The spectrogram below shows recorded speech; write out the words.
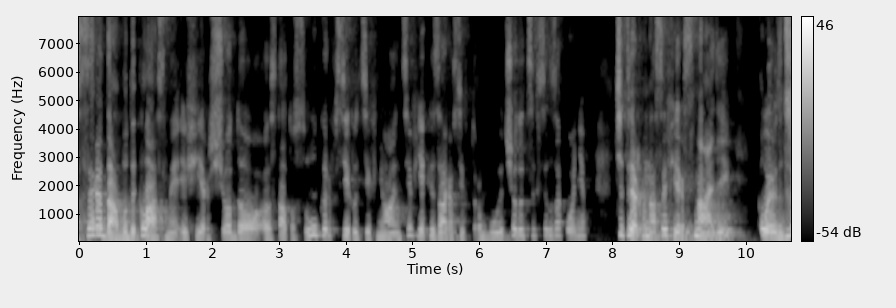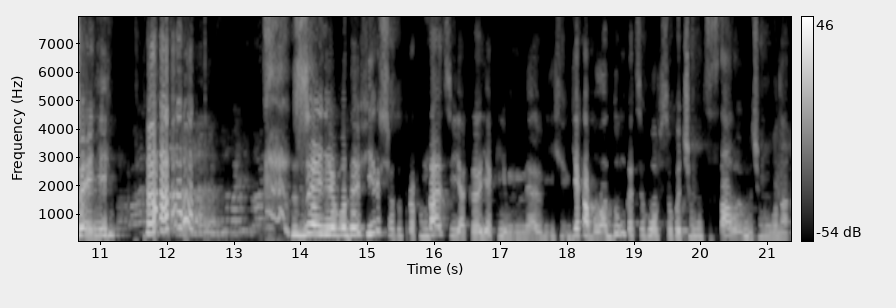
Середа буде класний ефір щодо е, статусу Укр, всіх оцих нюансів, які зараз їх турбують щодо цих всіх законів. Четвер у нас ефір з Наді, ой, з Джені. З Женєю буде ефір щодо про фундацію, як, як, е, яка була думка цього всього, чому це стало, ну, чому вона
